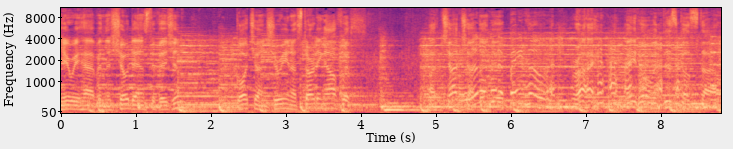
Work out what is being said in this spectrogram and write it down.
here we have in the show dance division, Gocha and Shorena starting off with a cha-cha. A little bit of Beethoven. Right, Beethoven disco style.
